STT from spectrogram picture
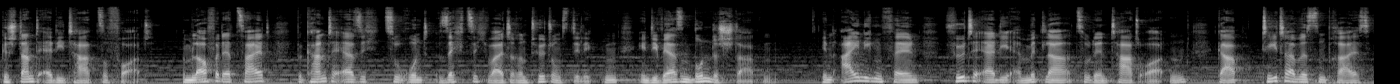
gestand er die Tat sofort. Im Laufe der Zeit bekannte er sich zu rund 60 weiteren Tötungsdelikten in diversen Bundesstaaten. In einigen Fällen führte er die Ermittler zu den Tatorten, gab Täterwissen preis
